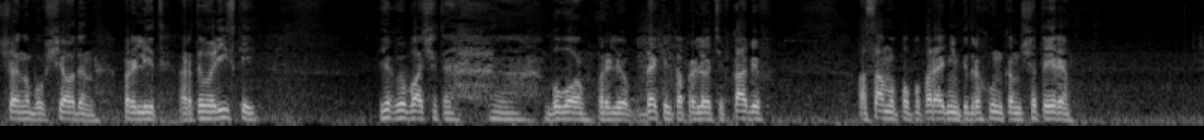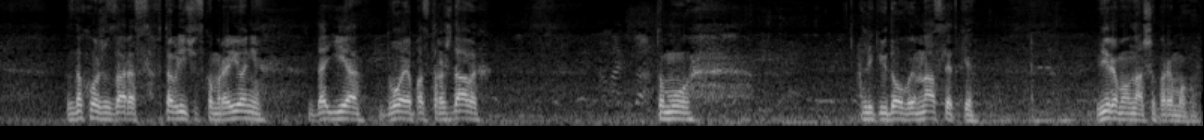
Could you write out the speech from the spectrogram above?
Щойно був ще один приліт артилерійський. Як ви бачите, е, було прильот, декілька прильотів кабів, а саме по попереднім підрахункам 4. Знаходжусь зараз в Таврічівському районі, де є двоє постраждалих, тому ліквідовуємо наслідки. Віримо в нашу перемогу.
